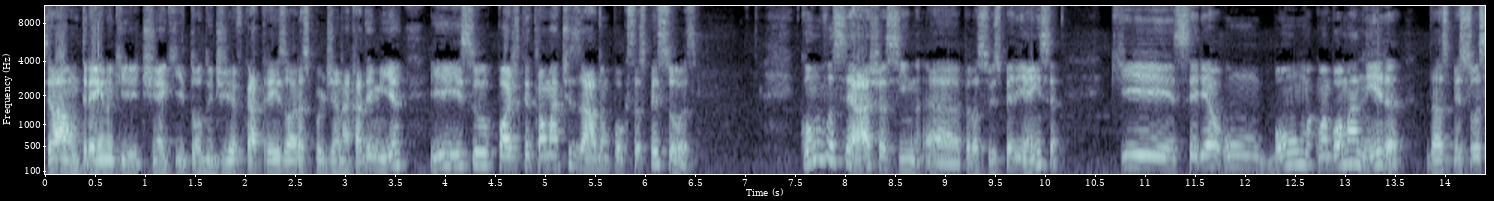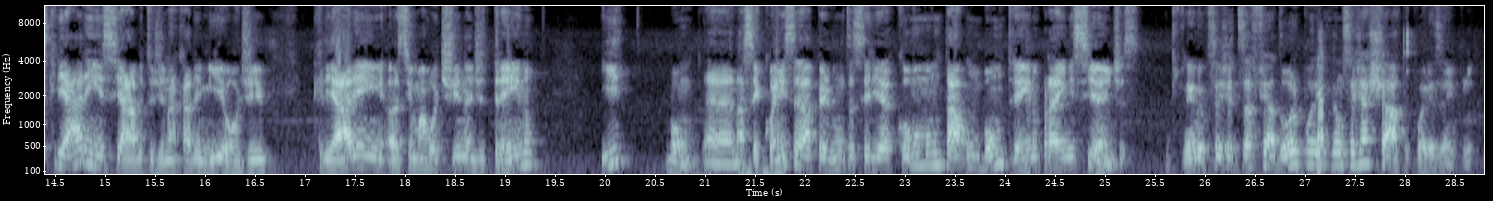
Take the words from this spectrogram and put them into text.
Sei lá, um treino que tinha que ir todo dia ficar três horas por dia na academia, e isso pode ter traumatizado um pouco essas pessoas. Como você acha, assim, uh, pela sua experiência, que seria um bom, uma boa maneira das pessoas criarem esse hábito de ir na academia ou de criarem assim, uma rotina de treino e, bom, é, na sequência a pergunta seria como montar um bom treino para iniciantes. Um treino que seja desafiador, porém que não seja chato, por exemplo.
